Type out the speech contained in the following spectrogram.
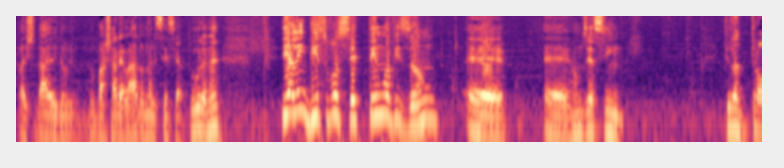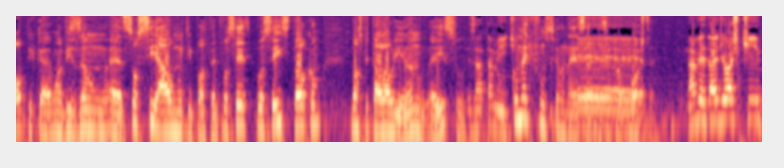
para estudar no, no bacharelado ou na licenciatura, né? E além disso, você tem uma visão, é, é, vamos dizer assim, filantrópica, uma visão é, social muito importante. Vocês, vocês tocam no Hospital Laureano, é isso? Exatamente. Como é que funciona essa, essa é, proposta? Na verdade, eu acho que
